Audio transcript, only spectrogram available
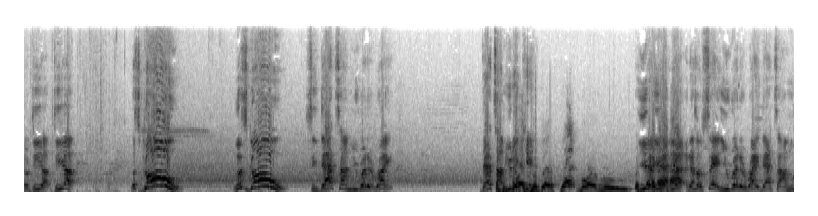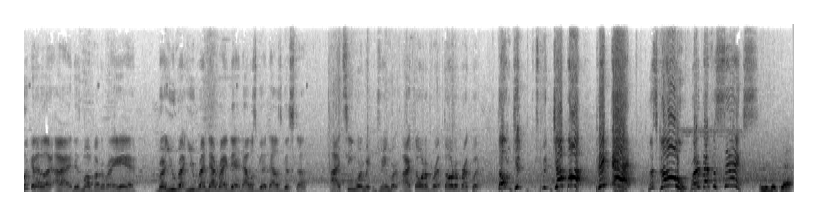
Yo, D up, D up. Let's go. Let's go. See, that time you read it right. That time you didn't get kick. that fat boy move. Yeah, yeah, yeah. That's what I'm saying. You read it right that time. I'm looking at it like, all right, this motherfucker right here, bro. You read, you read that right there. That was good. That was good stuff. All right, teamwork make the dream work. All right, throw it up, throw it up right quick. Don't get, jump up, pick that. Let's go. Run it back for six. Let me get that.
